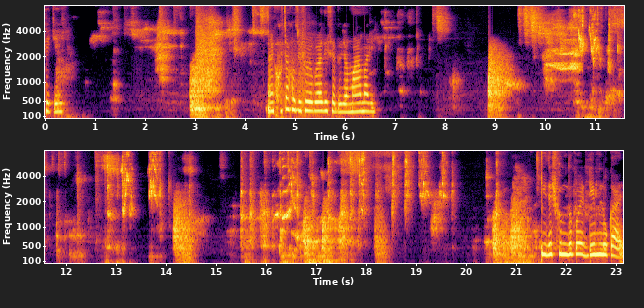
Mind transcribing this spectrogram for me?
থেকেই। মানে খোঁচাখুচি শুরু করে দিছে দুজন মারামারি। কি যে সুন্দর করে ডিম লুকায়।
